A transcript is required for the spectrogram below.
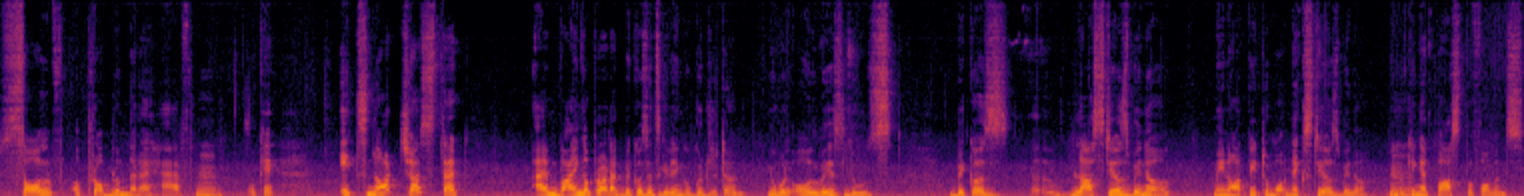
solve a problem that I have. Hmm. Okay, it's not just that I'm buying a product because it's giving a good return. You will always lose because uh, last year's winner may not be tomorrow next year's winner. We're Hmm. looking at past performance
